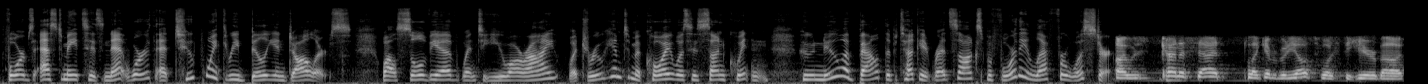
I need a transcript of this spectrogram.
Forbes estimates his net worth at $2.3 billion. While Soloviev went to URI, what drew him to McCoy was his son Quentin, who knew about the Pawtucket Red Sox before they left for Worcester. I was kind of sad, like everybody else was, to hear about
